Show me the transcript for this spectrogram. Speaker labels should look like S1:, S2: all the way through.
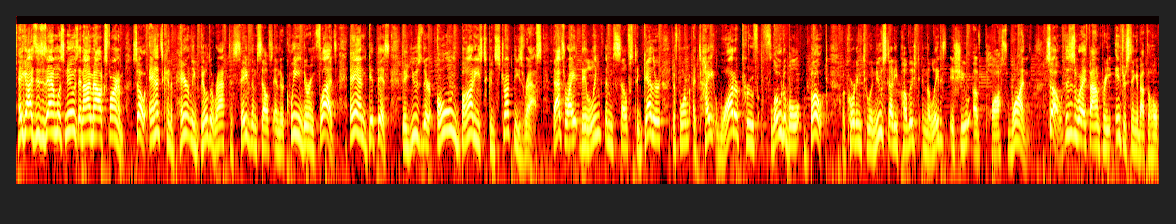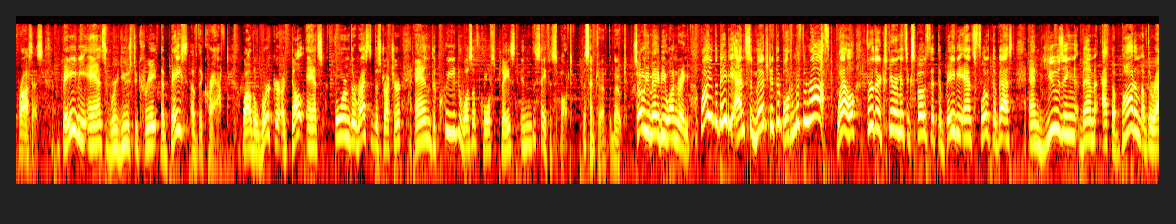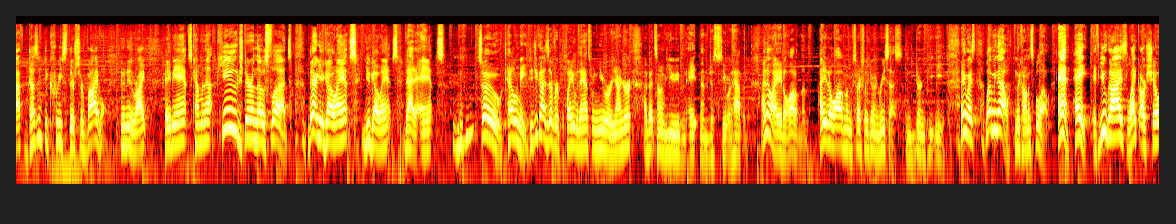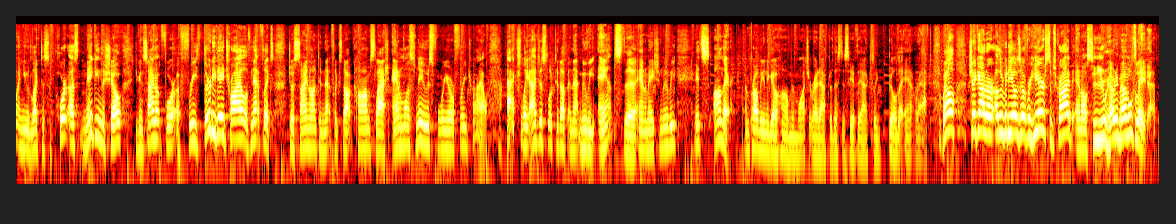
S1: Hey guys, this is Animalist News and I'm Alex Farnham. So, ants can apparently build a raft to save themselves and their queen during floods. And get this, they use their own bodies to construct these rafts. That's right, they link themselves together to form a tight, waterproof, floatable boat, according to a new study published in the latest issue of PLOS One. So, this is what I found pretty interesting about the whole process. Baby ants were used to create the base of the craft while the worker adult ants formed the rest of the structure, and the queen was of course placed in the safest spot, the center of the boat. So you may be wondering, why are the baby ants submerged at the bottom of the raft? Well, further experiments exposed that the baby ants float the best, and using them at the bottom of the raft doesn't decrease their survival. Who knew, right? Baby ants coming up huge during those floods. There you go, ants. You go, ants. That ants. Mm-hmm. so tell me, did you guys ever play with ants when you were younger? I bet some of you even ate them just to see what happened. I know I ate a lot of them. I ate a lot of them, especially during recess and during PE. Anyways, let me know in the comments below. And hey, if you guys like our show and you'd like to support us making the show, you can sign up for a free 30-day trial of Netflix. Just sign on to netflix.com slash animalistnews for your free trial. Actually, I just looked it up in that movie Antz, the animation movie. It's on there. I'm probably going to go home and watch it right after this to see if they actually build an ant raft. Well, check out our other videos over here, subscribe, and I'll see you hairy mammals later.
